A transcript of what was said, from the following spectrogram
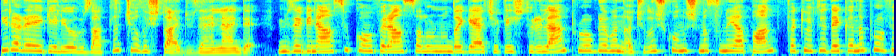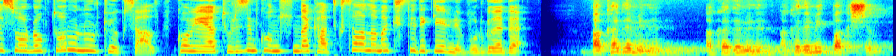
bir araya geliyoruz adlı çalıştay düzenlendi. Müze binası konferans salonunda gerçekleştirilen programın açılış konuşmasını yapan Fakülte Dekanı Profesör Doktor Onur Köksal, Konya'ya turizm konusunda katkı sağlamak istediklerini vurguladı. akademinin, akademinin, akademik bakışın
